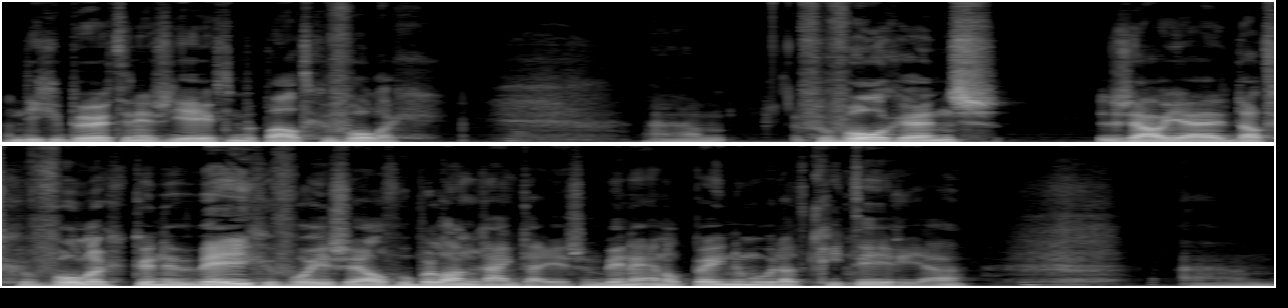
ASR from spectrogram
En die gebeurtenis die heeft een bepaald gevolg. Um, vervolgens zou je dat gevolg kunnen wegen voor jezelf, hoe belangrijk dat is. En binnen NLP noemen we dat criteria. Um,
